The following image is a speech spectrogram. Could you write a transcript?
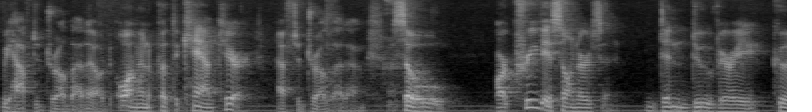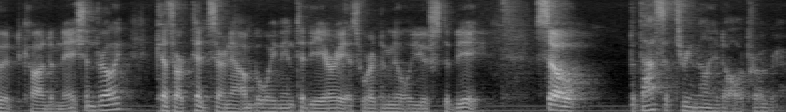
We have to drill that out. Oh, I'm going to put the camp here. I have to drill that out. So our previous owners didn't do very good condemnation drilling because our pits are now going into the areas where the mill used to be. So, but that's a $3 million program.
